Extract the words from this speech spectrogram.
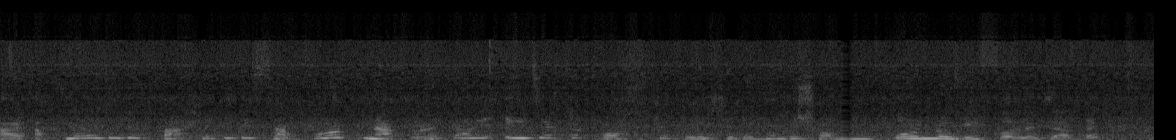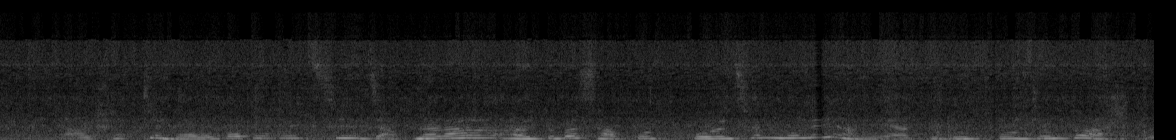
আর আপনারা যদি পাশে থেকে সাপোর্ট না করেন, তাহলে এই যে একটা কষ্ট করি সেটা কিন্তু সম্পূর্ণ বিফলে যাবে। আর সবচেয়ে বড় কথা হচ্ছে যে আপনারা হয়তো বা সাপোর্ট করেছেন বলেই আমি এত দূর পর্যন্ত আসতে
